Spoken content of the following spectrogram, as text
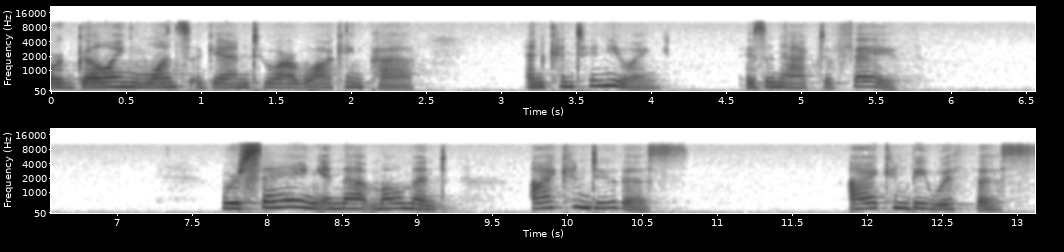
or going once again to our walking path and continuing, is an act of faith. We're saying in that moment, I can do this. I can be with this.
